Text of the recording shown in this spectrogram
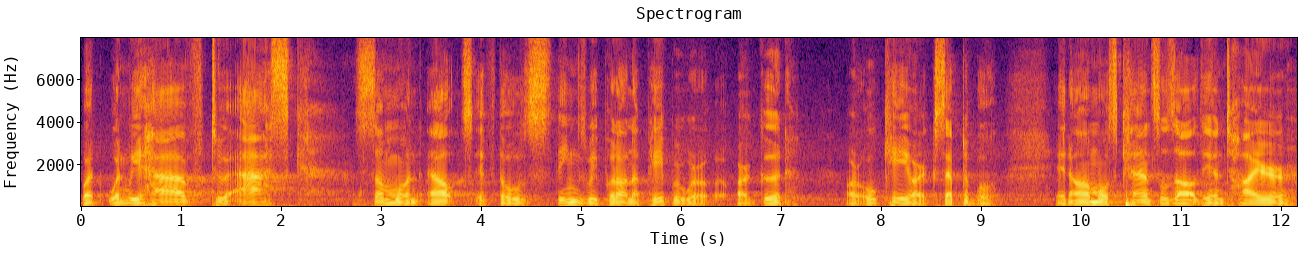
But when we have to ask someone else if those things we put on a paper were, are good, are okay, are acceptable, it almost cancels out the entire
